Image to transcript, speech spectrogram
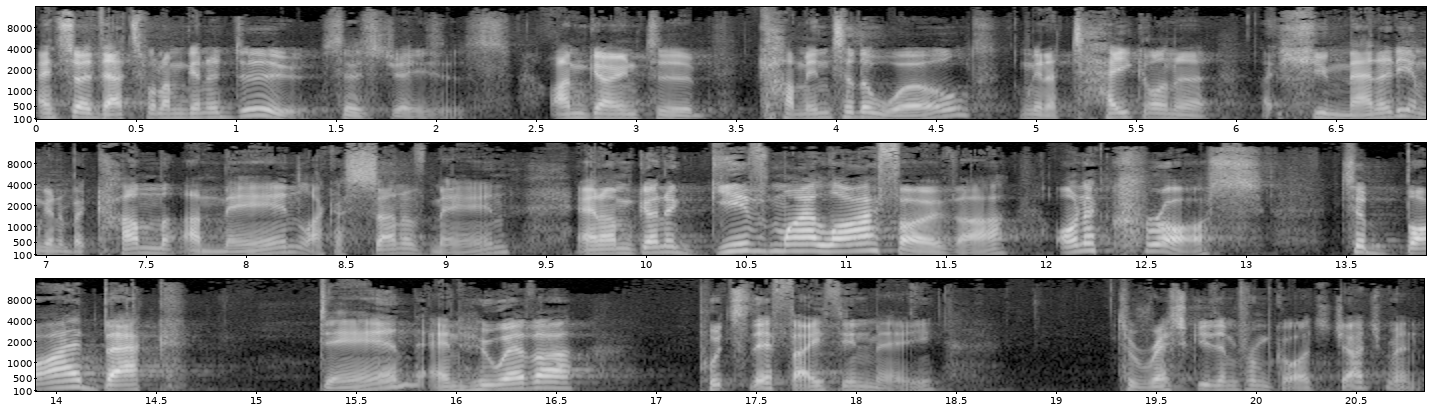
And so that's what I'm going to do, says Jesus. I'm going to come into the world. I'm going to take on a, a humanity. I'm going to become a man, like a son of man. And I'm going to give my life over on a cross to buy back Dan and whoever puts their faith in me to rescue them from God's judgment.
